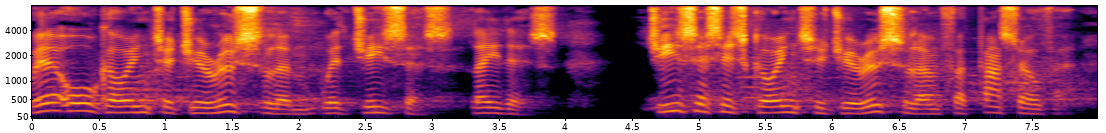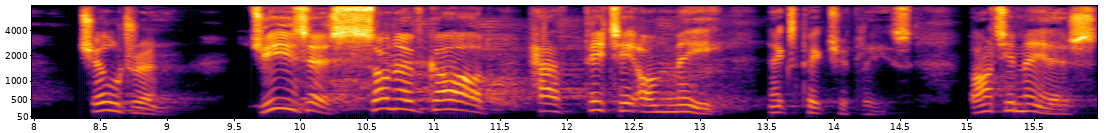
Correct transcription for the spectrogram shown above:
we're all going to Jerusalem with Jesus, ladies. Jesus is going to Jerusalem for Passover. Children, Jesus, Son of God, have pity on me. Next picture, please. Bartimaeus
